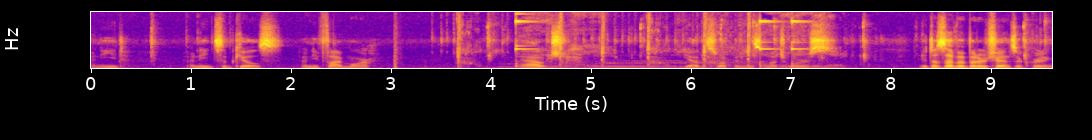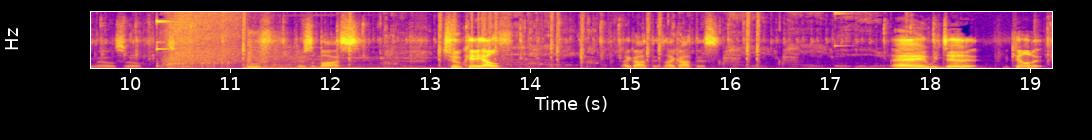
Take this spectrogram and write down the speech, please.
I need I need some kills. I need five more. Ouch. Yeah, this weapon is much worse. It does have a better chance of critting though, so Oof, there's the boss. 2k health! I got this, I got this. Hey, we did it! We killed it!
